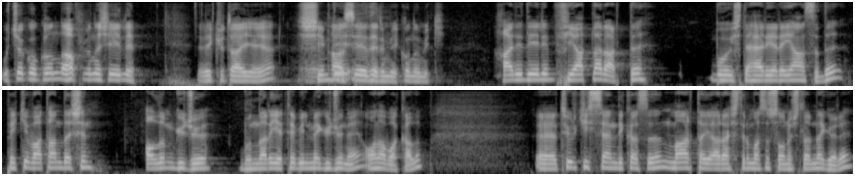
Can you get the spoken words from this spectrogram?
Uçak o konuda Afyon'a şeyli ve Kütahya'ya e, Şimdi- tavsiye ederim ekonomik. Hadi diyelim fiyatlar arttı. Bu işte her yere yansıdı. Peki vatandaşın alım gücü, bunlara yetebilme gücü ne? Ona bakalım. Ee, Türk İş Sendikası'nın Mart ayı araştırması sonuçlarına göre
